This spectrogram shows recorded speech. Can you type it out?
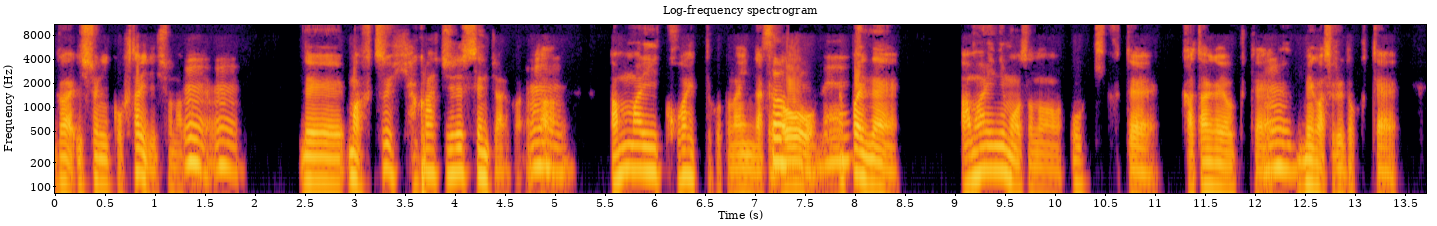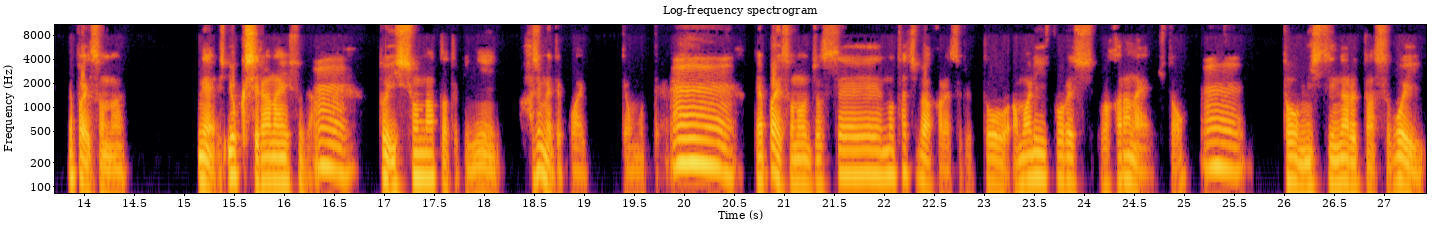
が一緒にこう二人で一緒になったうんだよ。ん。で、まあ普通180センチあるかうらさ、ん。あんまり怖いってことないんだけど、ねやっぱりね、あまりにもその大きくて、型が良くて、うん目が鋭くて、やっぱりその、ね、よく知らない人だ、うん。と一緒になった時に、初めて怖いって思ったよね。うん。やっぱりその女性の立場からすると、あまりこれしわからない人うん。と密室になるってのはすごい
